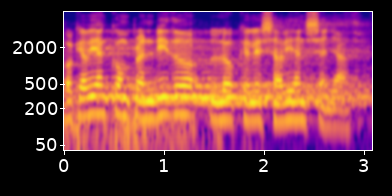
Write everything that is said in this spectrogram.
porque habían comprendido lo que les había enseñado.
